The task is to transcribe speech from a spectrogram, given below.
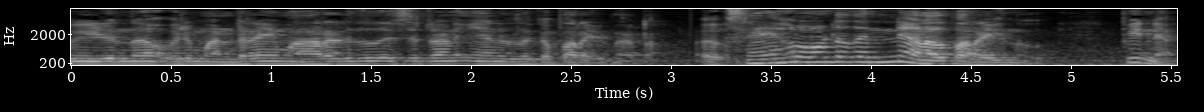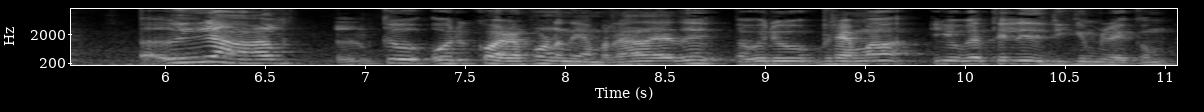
വീഴുന്ന ഒരു മണ്ടനായി മാറരുത് വെച്ചിട്ടാണ് ഞാൻ ഇതൊക്കെ പറയുന്നത് കേട്ടോ. സ്നേഹമുള്ളതുകൊണ്ട് തന്നെയാണ് അത് പറയുന്നത്. പിന്നെ ഈ ആൾക്ക് ഒരു കുഴപ്പമുണ്ടെന്ന് ഞാൻ പറയാം. അതായത് ഒരു ഭ്രമയുഗത്തിൽ ഇരിക്കുമ്പോഴേക്കും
